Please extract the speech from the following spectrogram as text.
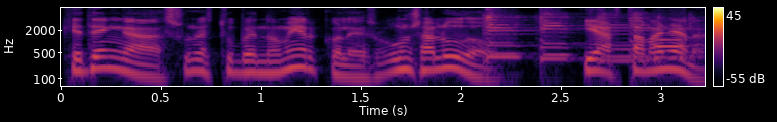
Que tengas un estupendo miércoles, un saludo y hasta mañana.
